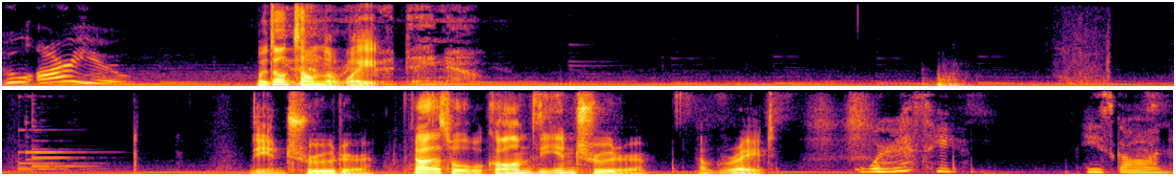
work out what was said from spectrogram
who are you? Well, don't You tell him to wait. Good day now. The intruder. Oh, that's what we'll call him. The intruder. How great. Where is he? He's gone.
